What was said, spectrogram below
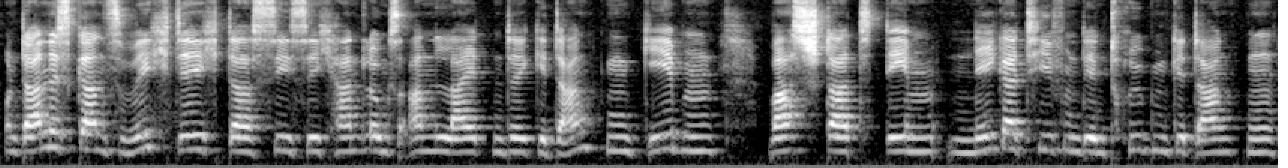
Und dann ist ganz wichtig, dass sie sich handlungsanleitende Gedanken geben, was statt dem negativen, den trüben Gedanken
